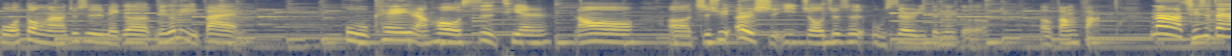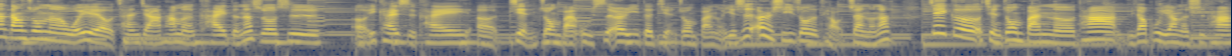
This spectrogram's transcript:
活动啊，就是每个每个礼拜五 K，然后四天，然后呃，持续二十一周，就是五四二一的那个呃方法。那其实，在那当中呢，我也有参加他们开的，那时候是呃一开始开呃减重班五四二一的减重班呢，也是二十一周的挑战呢。那这个减重班呢，它比较不一样的是，它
